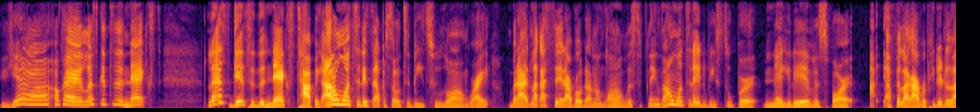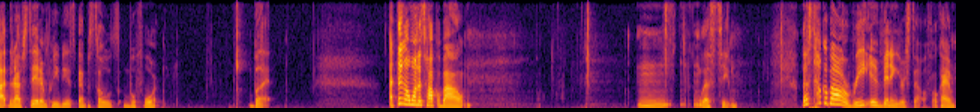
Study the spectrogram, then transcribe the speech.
Yeah, okay, let's get to the next let's get to the next topic. I don't want today's episode to be too long, right? But I like I said, I wrote down a long list of things. I don't want today to be super negative as far I, feel like I repeated a lot that I've said in previous episodes before. But I think I want to talk about mm, let's see. Let's talk about reinventing yourself, okay?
